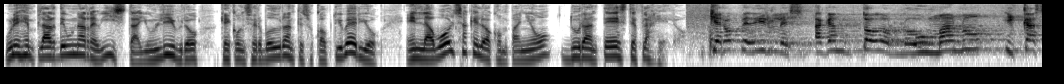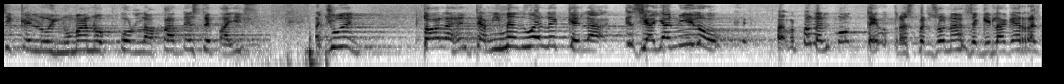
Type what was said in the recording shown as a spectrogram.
un ejemplar de una revista y un libro que conservó durante su cautiverio, en la bolsa que lo acompañó durante este flagelo. Quiero pedirles, hagan todo lo humano y casi que lo inhumano por la paz de este país. Ayuden. Toda la gente, a mí me duele que, la, que se hayan ido para, el monte, otras personas seguir la guerra, es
